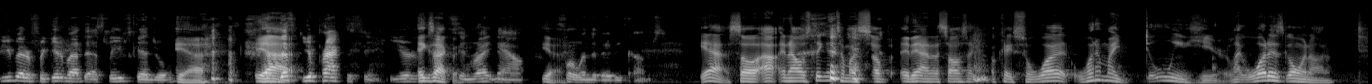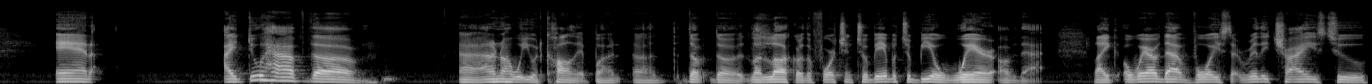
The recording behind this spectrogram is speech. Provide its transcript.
you better forget about that sleep schedule. Yeah. Yeah. That's, you're practicing. You're exactly practicing right now yeah. for when the baby comes yeah so I, and i was thinking to myself and, and so i was like okay so what what am i doing here like what is going on and i do have the uh, i don't know what you would call it but uh, the, the the luck or the fortune to be able to be aware of that like aware of that voice that really tries to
